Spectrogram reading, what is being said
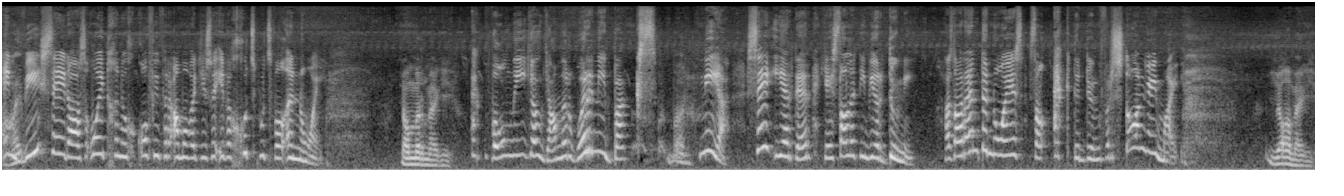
En Ai. wie sê daar's ooit genoeg koffie vir almal wat jy so ewe goedspoets wil innooi? Jammer Maggie. Ek wil nie jou jammer hoor nie, Buks. Maar Nee, sê eerder jy sal dit nie weer doen nie. As daar in te nooi is, sal ek dit doen, verstaan jy my? Ja Maggie.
